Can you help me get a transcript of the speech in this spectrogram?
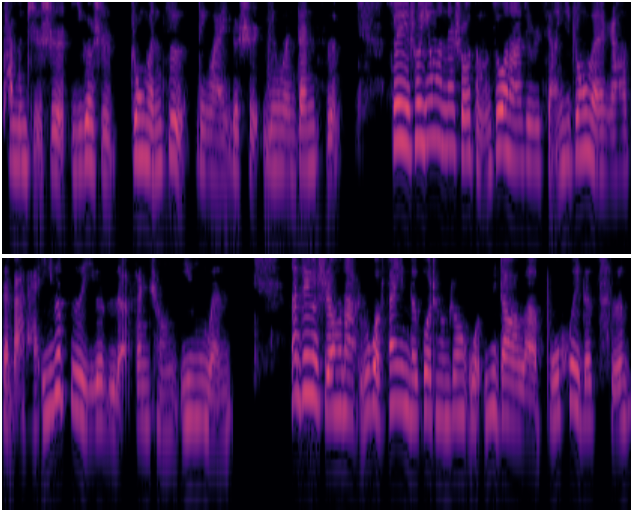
他们只是一个是中文字，另外一个是英文单词。所以说英文的时候怎么做呢？就是想译中文，然后再把它一个字一个字的翻成英文。那这个时候呢，如果翻译的过程中我遇到了不会的词，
